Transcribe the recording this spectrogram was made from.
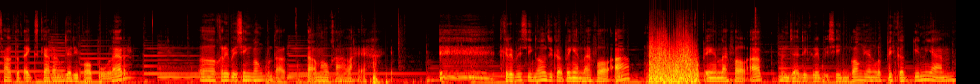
salted egg sekarang jadi populer uh, keripik singkong pun tak tak mau kalah ya. Keripik singkong juga pengen level up pengen level up menjadi keripik singkong yang lebih kekinian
